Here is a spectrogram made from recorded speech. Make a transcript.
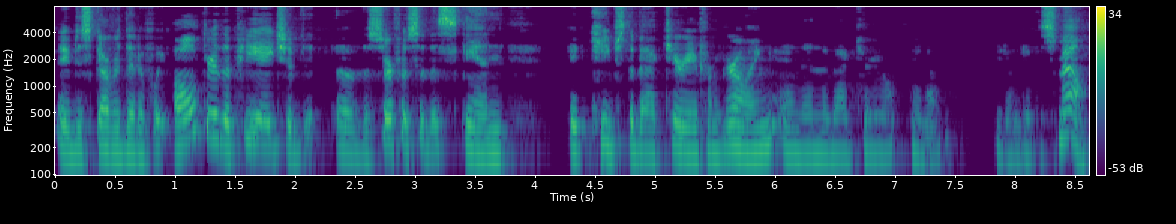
they've discovered that if we alter the pH of the, of the surface of the skin, it keeps the bacteria from growing, and then the bacteria, you know, you don't get the smell,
